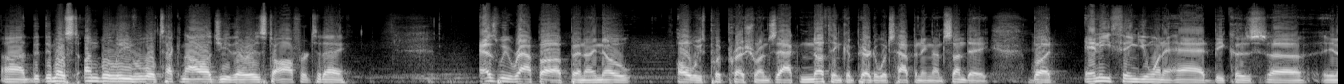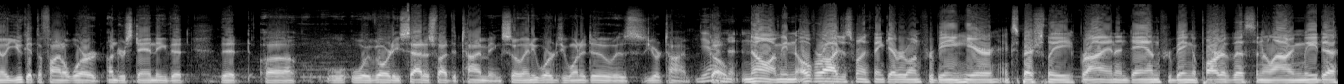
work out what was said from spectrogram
uh, the, the most unbelievable technology there is to offer today. As we wrap up, and I know always put pressure on Zach, nothing compared to what's happening on Sunday, but anything you want to add, because, uh, you know, you get the final word, understanding that, that uh, w- we've already satisfied the timing. So any words you want to do is your time. Yeah, Go. n- no, I mean, overall, I just want to thank everyone for being here, especially Brian and Dan for being a part of this and allowing me to,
